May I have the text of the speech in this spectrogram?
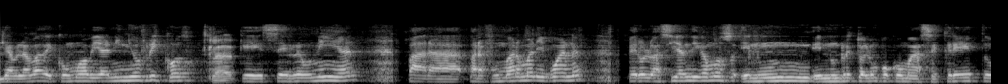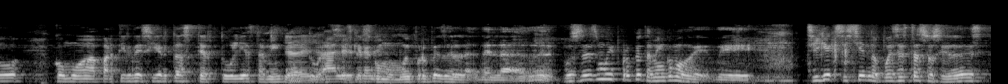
que hablaba de cómo había niños ricos que se reunían para, para fumar marihuana, pero lo hacían, digamos, en un, en un ritual un poco más secreto, como a partir de ciertas tertulias también culturales que eran como muy propios de la... De la pues es muy propio también como de, Sigue existiendo pues estas sociedades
